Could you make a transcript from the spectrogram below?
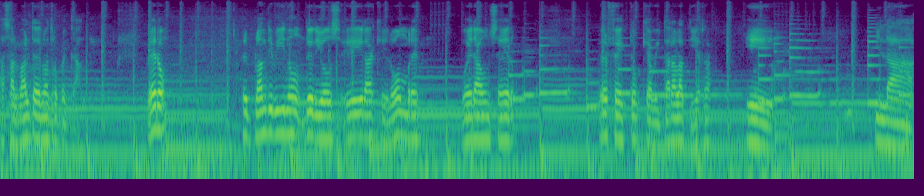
a salvarte de nuestro pecado. Pero el plan divino de Dios era que el hombre fuera un ser perfecto que habitara la tierra y, la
